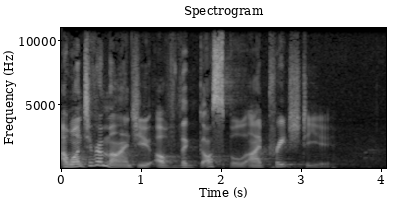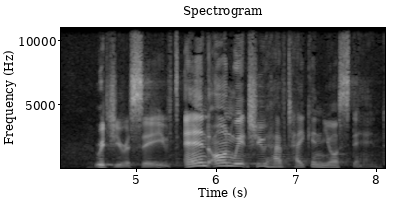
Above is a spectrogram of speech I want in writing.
I want to remind you of the gospel I preached to you, which you received and on which you have taken your stand.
